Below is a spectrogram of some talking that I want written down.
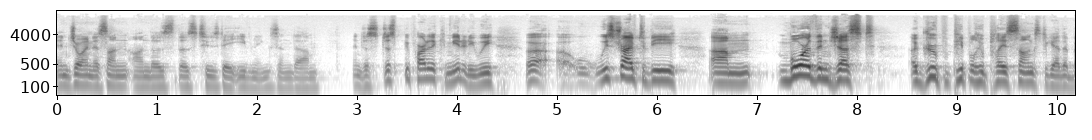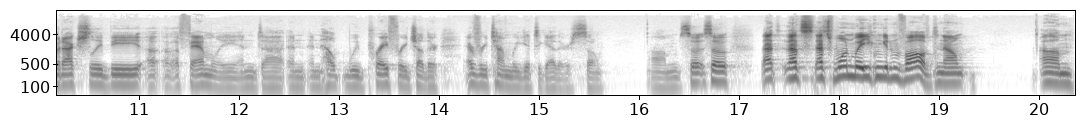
and join us on, on those, those Tuesday evenings and, um, and just, just be part of the community. We, uh, we strive to be um, more than just a group of people who play songs together, but actually be a, a family and, uh, and, and help. We pray for each other every time we get together. So, um, so, so that, that's, that's one way you can get involved. Now, um,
